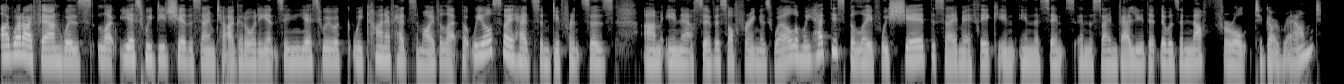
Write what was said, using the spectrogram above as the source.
I, what i found was like yes we did share the same target audience and yes we were we kind of had some overlap but we also had some differences um, in our service offering as well and we had this belief we shared the same ethic in in the sense and the same value that there was enough for all to go round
